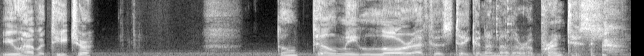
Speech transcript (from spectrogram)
You have a teacher? Don't tell me Lorath has taken another apprentice.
